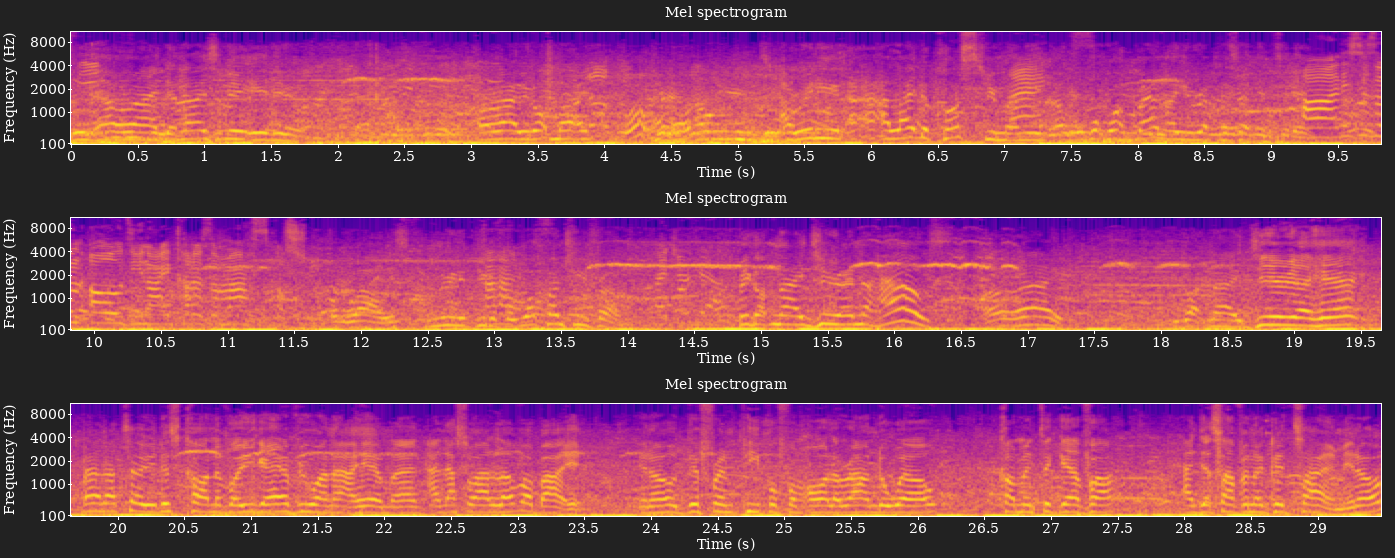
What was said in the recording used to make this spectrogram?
All right, then nice meeting you. All right, we got. Whoa, whoa. I really, I, I like the costume. I mean, uh, what, what band are you representing today? Uh, this is an old United Colours of Mass costume. Oh, wow, it's really beautiful. What country you from? Nigeria. Big up Nigeria in the house. All right. We got Nigeria here. Man, I tell you, this carnival, you get everyone out here, man. And that's what I love about it. You know, different people from all around the world coming together and just having a good time, you know?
